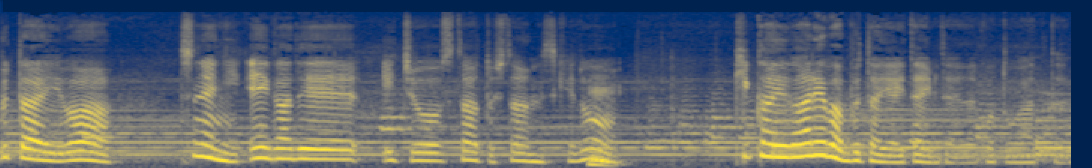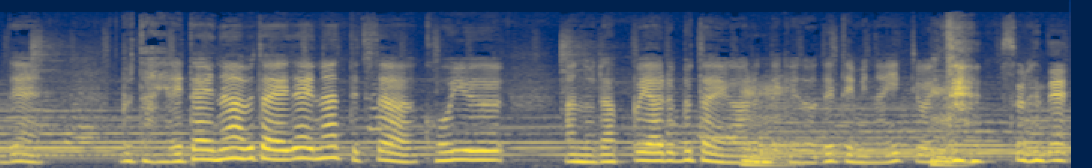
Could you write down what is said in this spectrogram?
舞台は常に映画で一応スタートしたんですけど、うん機会があれば舞台やりたいみたいなことがあったんで舞台やりたいな舞台やりたいなって言ってたらこういうあのラップやる舞台があるんだけど、出てみないって言われて、それで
